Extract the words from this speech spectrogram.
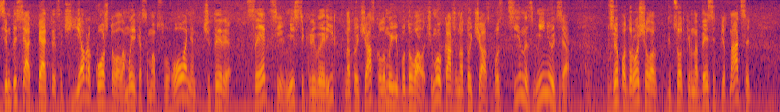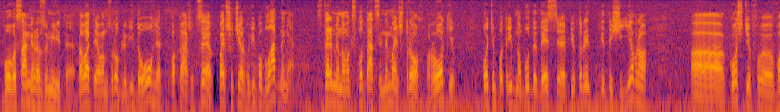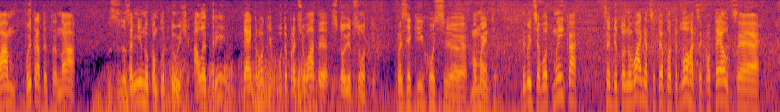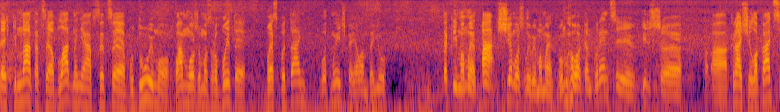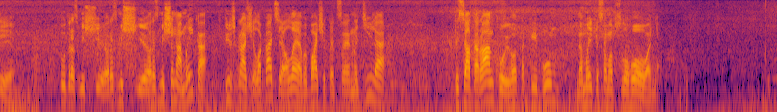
75 тисяч євро коштувала мийка самообслуговування 4 секції в місті Кривий Ріг на той час, коли ми її будували. Чому я кажу на той час? Бо ціни змінюються, вже подорожчало відсотків на 10-15. Бо ви самі розумієте, давайте я вам зроблю відеоогляд, покажу. Це в першу чергу ВІП-обладнання з терміном експлуатації не менш трьох років. Потім потрібно буде десь е, півтори-дві тисячі євро коштів е, вам витратити на заміну комплектуючих. Але 3-5 років буде працювати 100%, без якихось е, моментів. Дивіться, от мийка, це бетонування, це тепла підлога, це котел, це техкімната, це обладнання. Все це будуємо, вам можемо зробити без питань. От миєчка, я вам даю такий момент. А, ще важливий момент. В умовах конкуренції в більш е, а, кращі локації. Тут розміщ... Розміщ... розміщена мийка в більш кращій локації, але ви бачите, це неділя, 10 ранку, і от такий бум на мийки самообслуговування.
